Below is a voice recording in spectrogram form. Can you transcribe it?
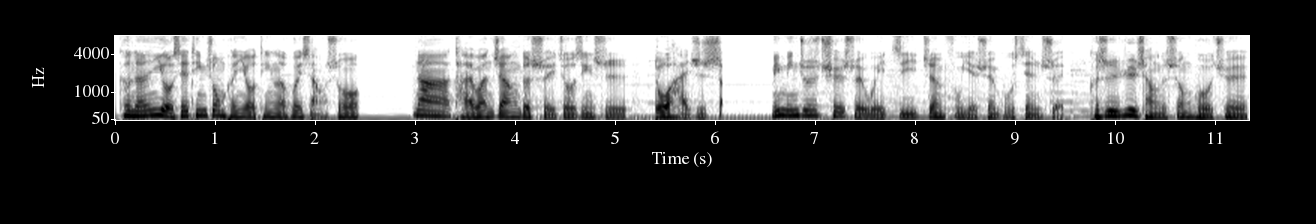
可能有些听众朋友听了会想说，那台湾这样的水究竟是多还是少？明明就是缺水危机，政府也宣布限水，可是日常的生活却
